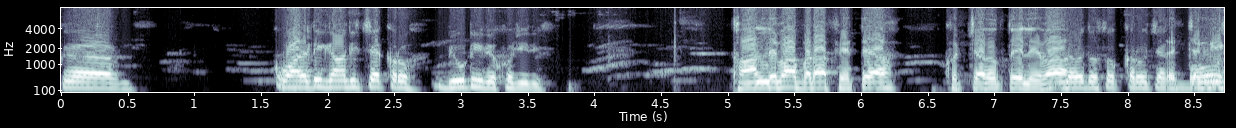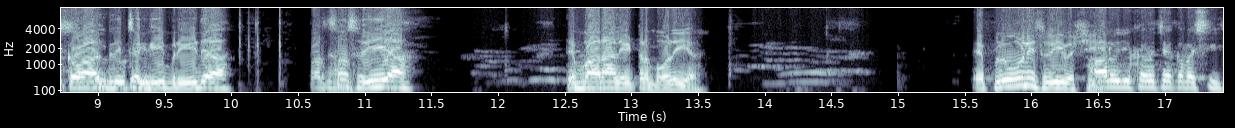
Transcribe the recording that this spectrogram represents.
ਕੁਆਲਿਟੀ ਗਾਂ ਦੀ ਚੈੱਕ ਕਰੋ ਬਿਊਟੀ ਵੇਖੋ ਜੀ ਦੀ। ਖਾਨ ਲੇਵਾ ਬੜਾ ਫਿੱਟ ਆ ਖੁੱਚਾ ਦੇ ਉੱਤੇ ਲੇਵਾ। ਲਓ ਦੋਸਤੋ ਕਰੋ ਚੈੱਕ ਚੰਗੀ ਕੁਆਲਿਟੀ ਦੀ ਚੰਗੀ ਬਰੀਡ ਆ। ਪਰਸੋਂ ਸੂਈ ਆ। ਤੇ 12 ਲੀਟਰ ਬੋਲੀ ਆ। ਇਹ ਪਲੂ ਨਹੀਂ ਸੂਈ ਵੱਛੀ। ਆ ਜੀ ਕਰੋ ਚੈੱਕ ਵਸ਼ੀ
